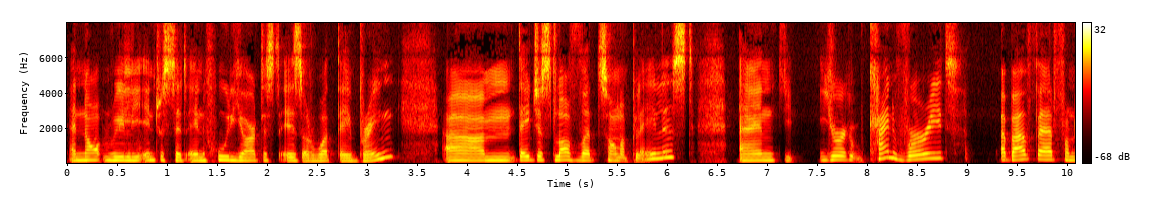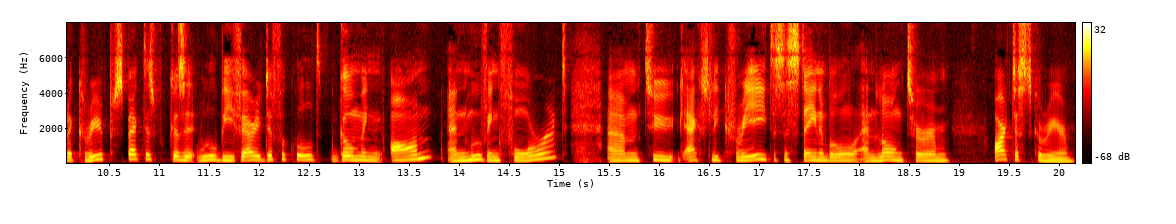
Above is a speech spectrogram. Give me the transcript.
and not really interested in who the artist is or what they bring. Um, they just love what's on a playlist. And you're kind of worried about that from the career perspective because it will be very difficult going on and moving forward um, to actually create a sustainable and long term artist career.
